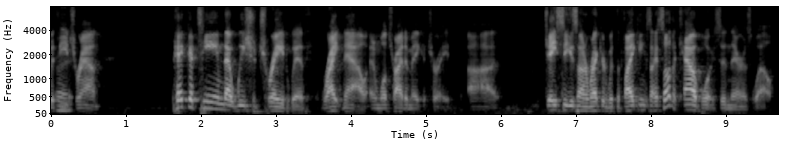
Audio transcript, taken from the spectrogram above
with Right. each round. Pick a team that we should trade with right now, and we'll try to make a trade. Uh, JC is on record with the Vikings. I saw the Cowboys in there as well.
